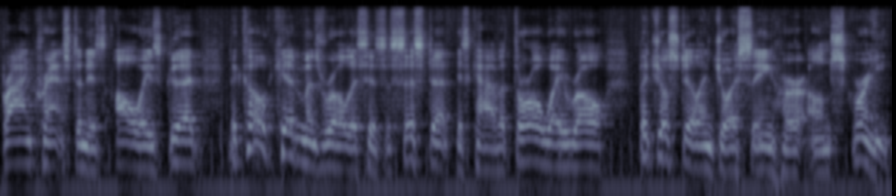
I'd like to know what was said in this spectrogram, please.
Bryan Cranston is always good. Nicole Kidman's role as his assistant is kind of a throwaway role, but you'll still enjoy seeing her on screen.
